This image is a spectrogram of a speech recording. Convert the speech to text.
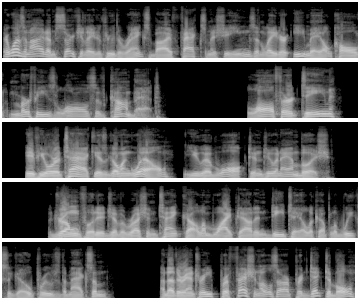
there was an item circulated through the ranks by fax machines and later email called Murphy's Laws of Combat. Law 13 If your attack is going well, you have walked into an ambush. Drone footage of a Russian tank column wiped out in detail a couple of weeks ago proves the maxim Another entry Professionals are predictable,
